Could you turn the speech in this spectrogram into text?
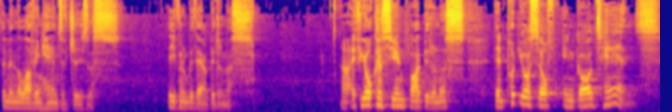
than in the loving hands of Jesus, even with our bitterness. Uh, if you're consumed by bitterness, then put yourself in God's hands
